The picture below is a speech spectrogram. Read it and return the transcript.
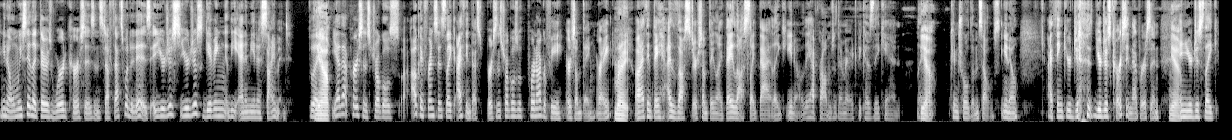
you know, when we say like there's word curses and stuff, that's what it is. You're just you're just giving the enemy an assignment. Like, Yeah. yeah, that person struggles. Okay, for instance, like I think that person struggles with pornography or something, right? Right. I think they I lust or something like they lust like that. Like you know, they have problems with their marriage because they can't like Yeah. control themselves. You know, I think you're just you're just cursing that person, Yeah. and you're just like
